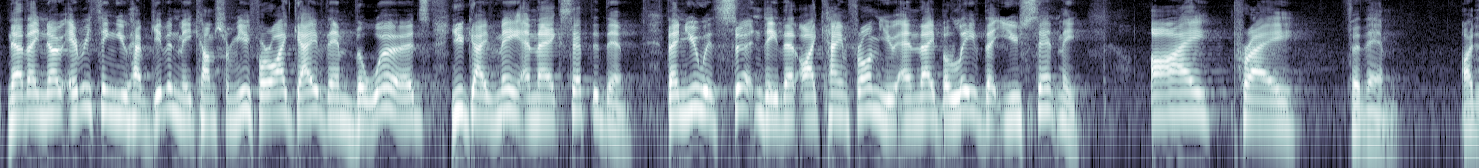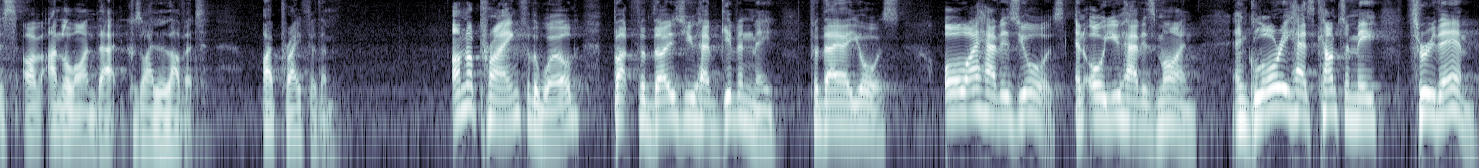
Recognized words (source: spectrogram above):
Now they know everything you have given me comes from you, for I gave them the words you gave me, and they accepted them. They knew with certainty that I came from you, and they believed that you sent me. I pray for them. I just, I've underlined that because I love it. I pray for them. I'm not praying for the world, but for those you have given me, for they are yours. All I have is yours, and all you have is mine. And glory has come to me through them.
